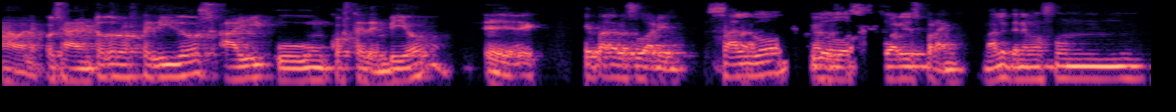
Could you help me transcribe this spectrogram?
Ah, vale. O sea, en todos los pedidos hay un coste de envío eh, que paga el usuario, salvo los usuarios Prime, ¿vale? Tenemos un,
